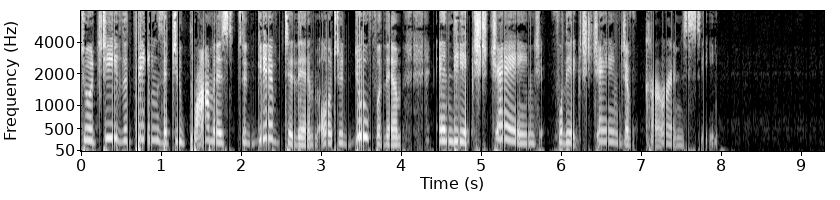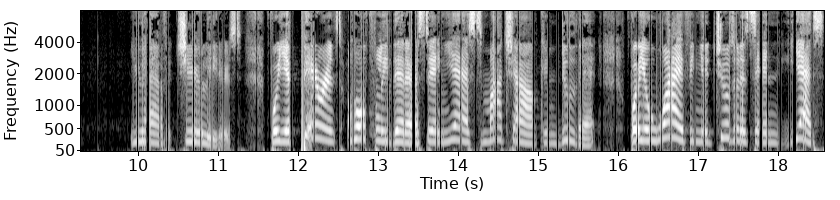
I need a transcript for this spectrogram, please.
to achieve the things that you promised to give to them or to do for them in the exchange for the exchange of currency you have cheerleaders. For your parents, hopefully, that are saying, Yes, my child can do that. For your wife and your children are saying, Yes,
